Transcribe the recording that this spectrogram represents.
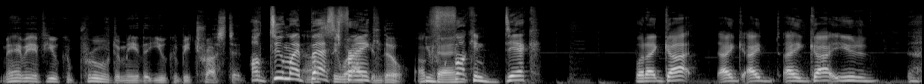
Maybe if you could prove to me that you could be trusted. I'll do my I'll best, see what I Frank. can do. You fucking dick. But I got, I, I, I got you to.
